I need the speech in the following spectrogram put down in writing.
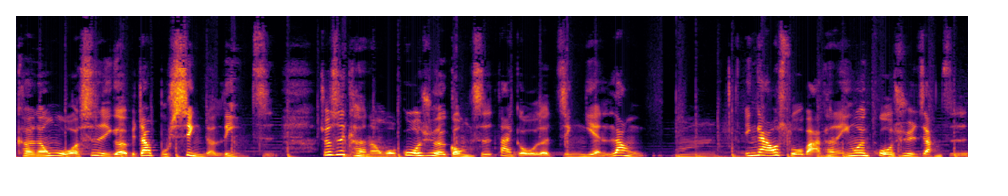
可能我是一个比较不幸的例子，就是可能我过去的公司带给我的经验，让嗯，应该要说吧，可能因为过去这样子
